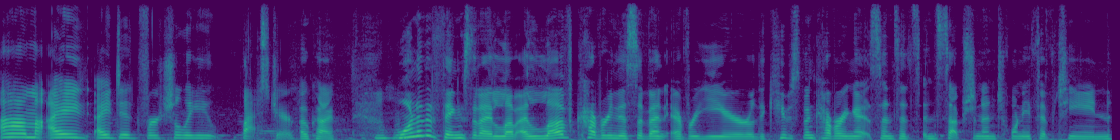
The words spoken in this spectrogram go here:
um, I, I did virtually last year. Okay. Mm-hmm. One of the things that I love, I love covering this event every year. The Cube's been covering it since its inception in 2015,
